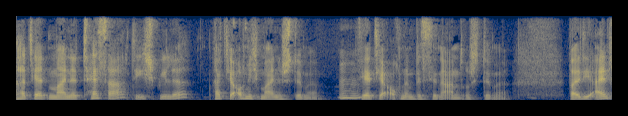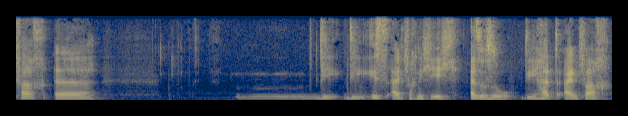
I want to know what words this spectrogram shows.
hat ja meine Tessa, die ich spiele, hat ja auch nicht meine Stimme. Mhm. Die hat ja auch ein bisschen eine andere Stimme. Weil die einfach, äh, die, die ist einfach nicht ich. Also so, die hat einfach,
